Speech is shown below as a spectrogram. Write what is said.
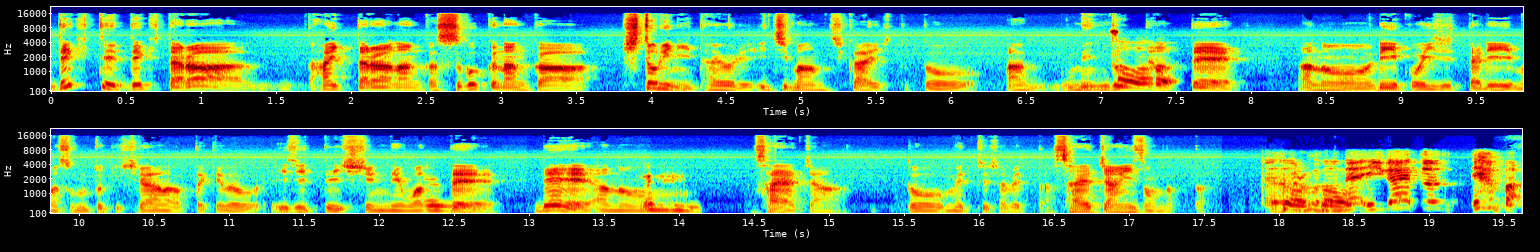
できてできたら入ったらなんかすごくなんか一人に頼り一番近い人とあ面倒ってなってあのリーコをいじったり、まあ、その時知らなかったけどいじって一瞬で終わって、であのうん。さやちゃんとめっちゃ喋った。さやちゃん依存だったなるほどね意外とやっぱ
